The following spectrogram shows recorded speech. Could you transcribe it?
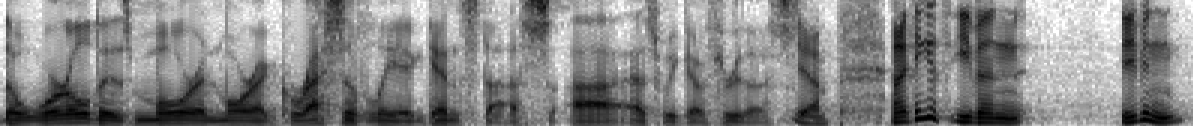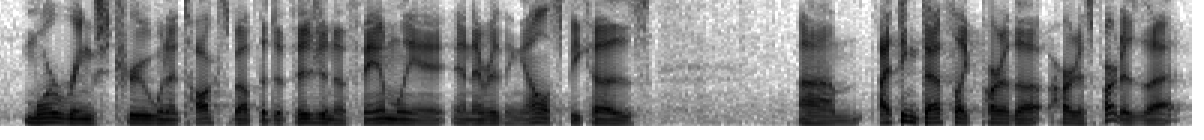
the world is more and more aggressively against us uh, as we go through this. Yeah, and I think it's even even more rings true when it talks about the division of family and everything else because um, I think that's like part of the hardest part is that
